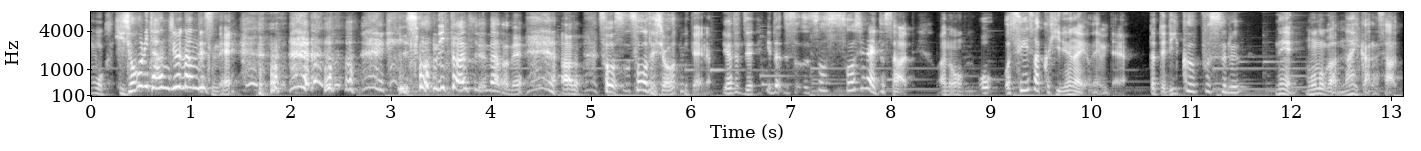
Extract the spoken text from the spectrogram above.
もう非常に単純なんですね。非常に単純なので、あの、そう、そうでしょ？みたいな。いや、だって、だそそうしないとさ、あのお、制作費出ないよね？みたいな。だってリクープするね、ものがないからさ、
